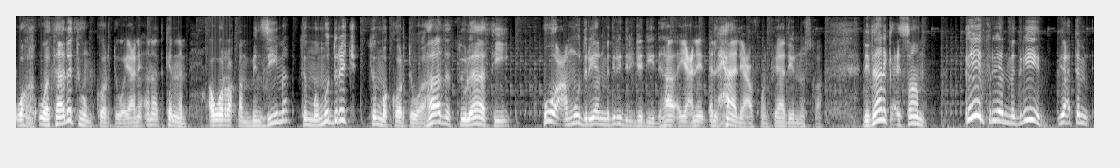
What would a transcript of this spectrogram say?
وثالثهم كورتوا، يعني أنا أتكلم أول رقم بنزيما ثم مدرج ثم كورتوا، هذا الثلاثي هو عمود ريال مدريد الجديد يعني الحالي عفوا في هذه النسخة. لذلك عصام كيف ريال مدريد يعتمد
